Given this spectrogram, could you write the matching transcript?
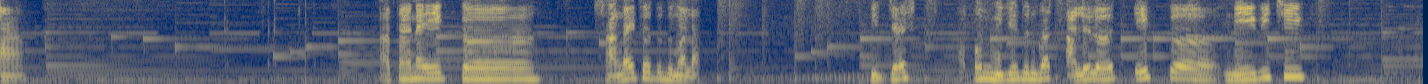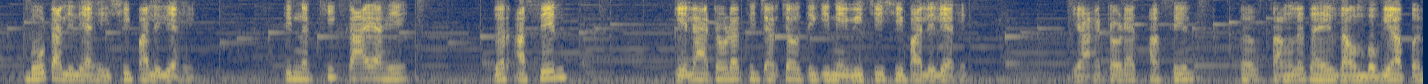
आता आहे ना एक सांगायचं होतं तुम्हाला की जस्ट आपण विजयदुर्गात आलेलो एक नेव्हीची बोट आलेली आहे शिप आलेली आहे. ती नक्की काय आहे? जर असेल गेल्या आठवड्यात ही चर्चा होती की नेव्हीची शिप आलेली आहे. या आठवड्यात असेल तर चांगलंच आहे जाऊन बघूया आपण.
